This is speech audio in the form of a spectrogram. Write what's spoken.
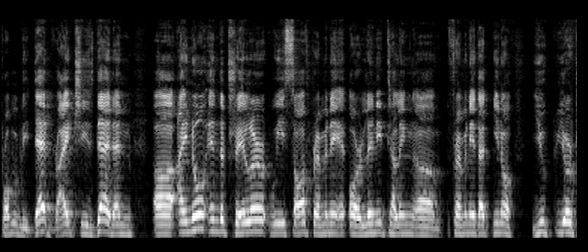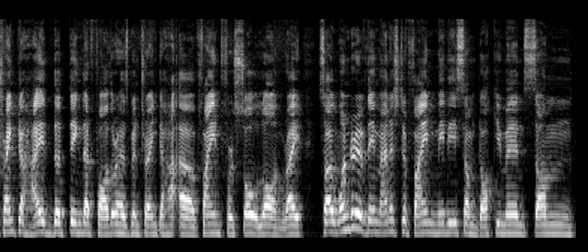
probably dead, right? She's dead. And uh, I know in the trailer we saw Freminet or Lyney telling um, that, you know, you, you're trying to hide the thing that father has been trying to uh, find for so long, right? So I wonder if they managed to find maybe some documents, some,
